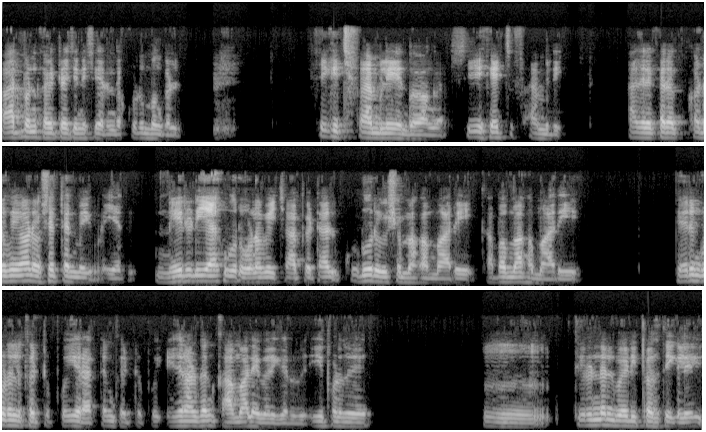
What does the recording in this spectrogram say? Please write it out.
கார்பன் ஹைட்ரஜனை சேர்ந்த குடும்பங்கள். சிஹெச் ஃபேமிலி என்பவாங்க. சிஹெச் ஃபேமிலி அதில் இருக்கிற கடுமையான விஷத்தன்மை உடையது. நேரடியாக ஒரு உணவை சாப்பிட்டால் கொடூர விஷமாக மாறி கபமாக மாறி பெருங்குடல் கெட்டு போய் ரத்தம் கெட்டு போய் இதனால்தான் காமாலை வருகிறது. இப்பொழுது திருநெல்வேலி பகுதிகளில்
